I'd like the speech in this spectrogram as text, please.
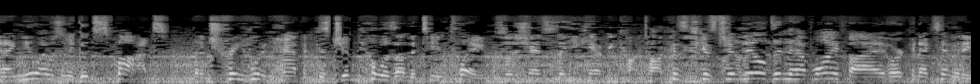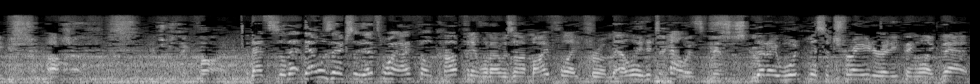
And I knew I was in a good spot that a trade wouldn't happen because Jim Nill was on the team plane. So the chances that he can't be co- talking to you Because Jim Nill didn't have Wi-Fi or connectivity. Uh, Interesting thought. That's so that that was actually that's why I felt confident when I was on my flight from LA to Dallas wouldn't miss a scoop. that I wouldn't miss a trade or anything like that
